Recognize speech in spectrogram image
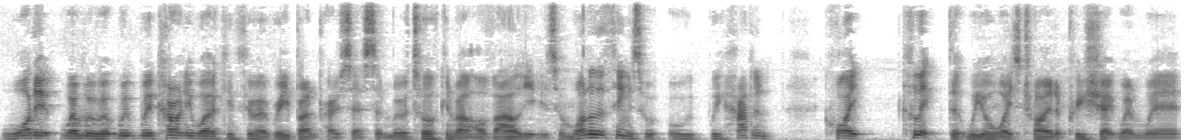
what it when we were we, we're currently working through a rebrand process and we were talking about our values and one of the things we, we hadn't quite clicked that we always try and appreciate when we're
